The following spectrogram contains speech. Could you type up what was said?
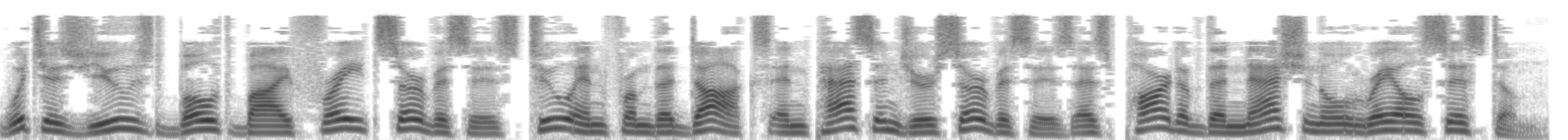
which is used both by freight services to and from the docks and passenger services as part of the national rail system.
